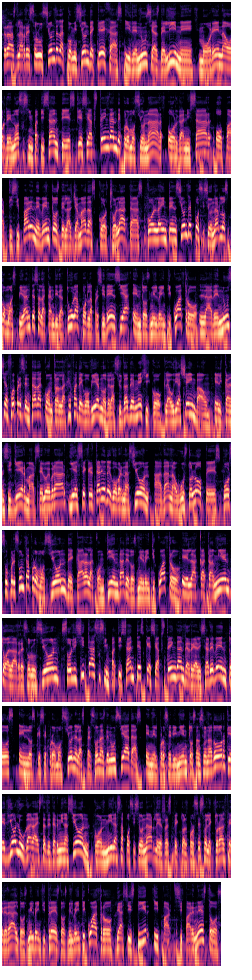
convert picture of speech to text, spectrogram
Tras la resolución de la Comisión de Quejas y Denuncias del INE, Morena ordenó a sus simpatizantes que se abstengan de promocionar, organizar o participar en eventos de las llamadas corcholatas con la intención de posicionarlos como aspirantes a la candidatura por la presidencia en 2024. La denuncia fue presentada contra la jefa de gobierno de la Ciudad de México, Claudia Sheinbaum, el canciller Marcelo Ebrard y el secretario de Gobernación, Adán Augusto López, por su presunta promoción de cara a la contienda de 2024. El acatamiento a la resolución solicita a sus simpatizantes que se abstengan de realizar eventos en los que se promocione a las personas denunciadas en el procedimiento sancionador que dio lugar a esta determinación, con miras a posicionarles respecto al proceso electoral federal 2023-2024 de asistir y participar en estos.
